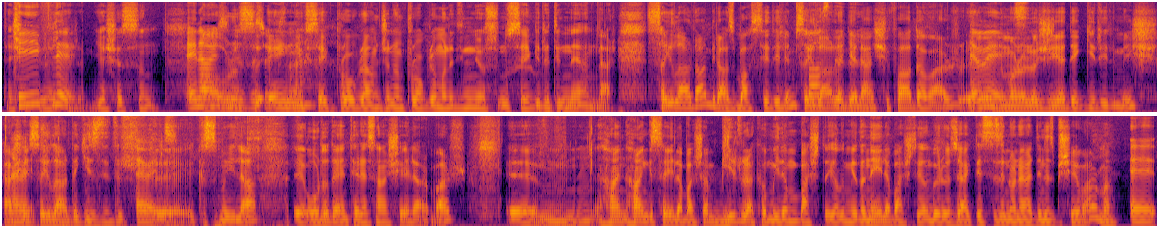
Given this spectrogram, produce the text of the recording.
teşekkür Keyifli. ederim. Yaşasın. Enerjiniz Aurası en güzel. yüksek programcının programını dinliyorsunuz sevgili dinleyenler. Sayılardan biraz bahsedelim. Sayılarla Bahsedelim. gelen şifa da var. Ee, Evet. numerolojiye de girilmiş. Her şey Evet. sayılarda gizlidir Evet. e, kısmıyla. E, orada da enteresan şeyler var. E, han- hangi sayıyla başlayalım? Bir rakamıyla mı başlayalım ya da neyle başlayalım? Böyle özellikle sizin önerdiğiniz bir şey var mı? E,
